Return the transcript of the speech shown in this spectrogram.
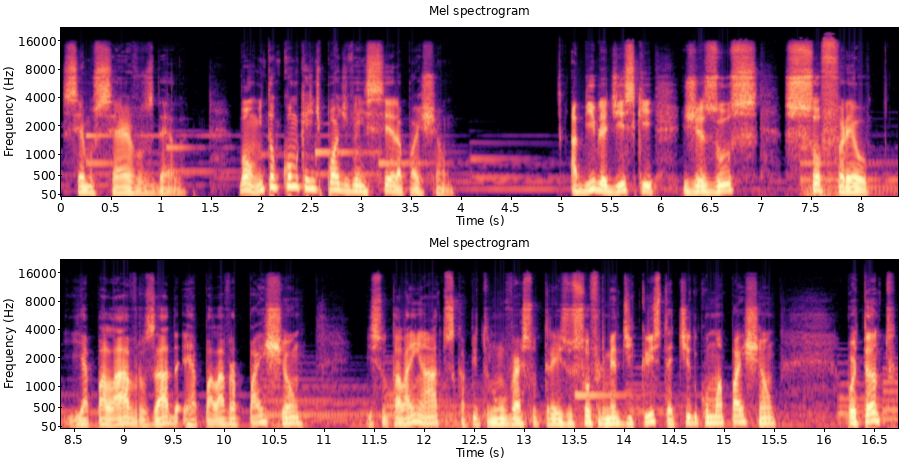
sermos servos dela. Bom, então como que a gente pode vencer a paixão? A Bíblia diz que Jesus sofreu e a palavra usada é a palavra paixão. Isso está lá em Atos, capítulo 1, verso 3. O sofrimento de Cristo é tido como uma paixão. Portanto,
